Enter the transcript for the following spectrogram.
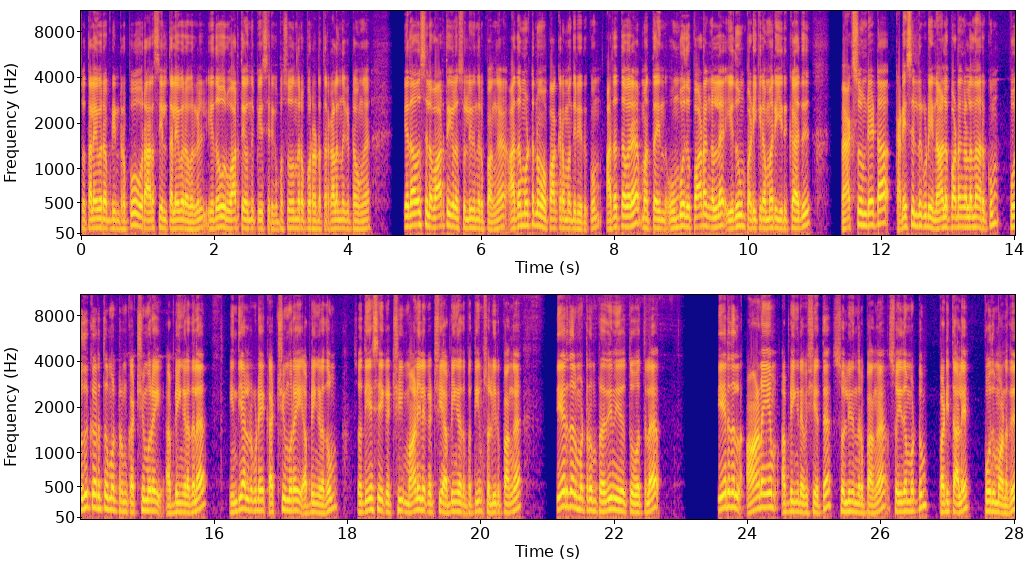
ஸோ தலைவர் அப்படின்றப்போ ஒரு அரசியல் தலைவர் அவர்கள் ஏதோ ஒரு வார்த்தை வந்து பேசியிருக்கப்போ சுதந்திர போராட்டத்தில் கலந்துக்கிட்டவங்க ஏதாவது சில வார்த்தைகளை சொல்லியிருந்திருப்பாங்க. அதை மட்டும் நம்ம பார்க்குற மாதிரி இருக்கும். அதை தவிர மற்ற இந்த ஒன்பது பாடங்களில் எதுவும் படிக்கிற மாதிரி இருக்காது. மேக்ஸிமம் டேட்டா கடைசியில் இருக்கக்கூடிய நாலு பாடங்களில் தான் இருக்கும். பொது கருத்து மற்றும் கட்சி முறை அப்படிங்கிறதுல இந்தியாவில் இருக்கக்கூடிய கட்சி முறை அப்படிங்கிறதும் ஸோ தேசிய கட்சி மாநில கட்சி அப்படிங்கிறத பற்றியும் சொல்லியிருப்பாங்க. தேர்தல் மற்றும் பிரதிநிதித்துவத்தில் தேர்தல் ஆணையம் அப்படிங்கிற விஷயத்த சொல்லியிருந்திருப்பாங்க. ஸோ இதை மட்டும் படித்தாலே போதுமானது.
